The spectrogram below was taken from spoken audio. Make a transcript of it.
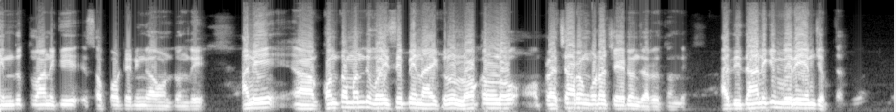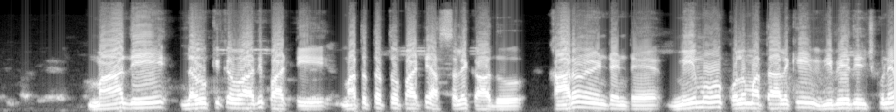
హిందుత్వానికి సపోర్టెడ్గా ఉంటుంది అని కొంతమంది వైసీపీ నాయకులు లోకల్లో ప్రచారం కూడా చేయడం జరుగుతుంది. అది దానికి మీరు ఏం చెప్తారు? మాది లౌకికవాది పార్టీ మతతత్వ పార్టీ అస్సలే కాదు. కారణం ఏంటంటే మేము కుల మతాలకి విభేదించుకునే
